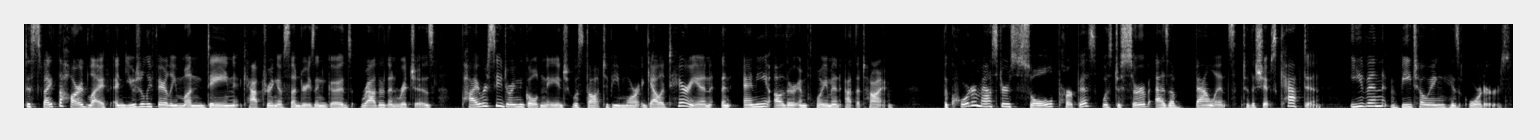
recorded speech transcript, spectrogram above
Despite the hard life and usually fairly mundane capturing of sundries and goods rather than riches, piracy during the Golden Age was thought to be more egalitarian than any other employment at the time. The quartermaster's sole purpose was to serve as a balance to the ship's captain, even vetoing his orders.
